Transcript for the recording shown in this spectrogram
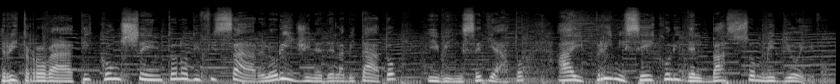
ritrovati consentono di fissare l'origine dell'abitato, ivi insediato, ai primi secoli del basso medioevo.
